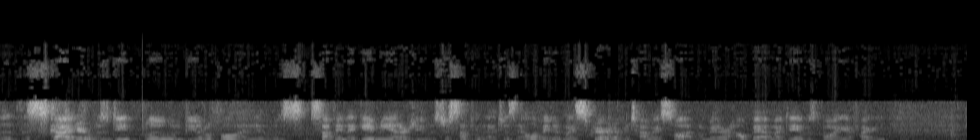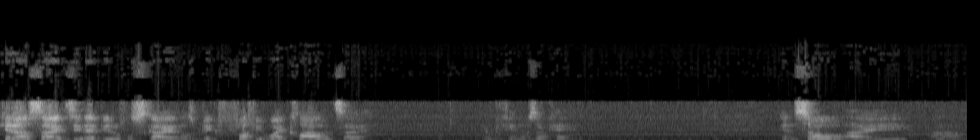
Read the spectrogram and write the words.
the, the sky here was deep blue and beautiful, and it was something that gave me energy. It was just something that just elevated my spirit every time I saw it, no matter how bad my day was going. If I could get outside and see that beautiful sky and those big fluffy white clouds, uh, everything was okay. And so I um,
